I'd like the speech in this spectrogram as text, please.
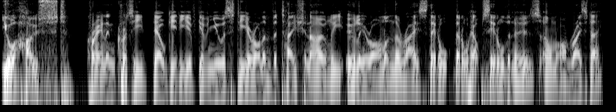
Your host, Cran and Chrissy Dalgety have given you a steer on invitation only earlier on in the race. That'll that'll help settle the nerves on, on race day.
